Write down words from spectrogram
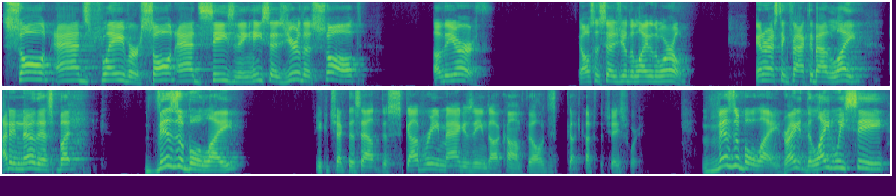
Salt adds flavor, salt adds seasoning. He says, You're the salt of the earth. He also says, You're the light of the world. Interesting fact about light I didn't know this, but visible light, you can check this out discoverymagazine.com, Phil. I'll just cut, cut to the chase for you. Visible light, right? The light we see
